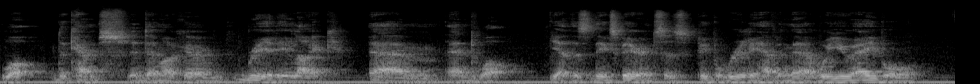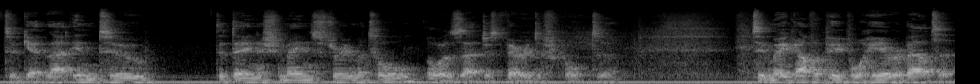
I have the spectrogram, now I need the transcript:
what the camps in Denmark are really like um, and what, yeah, the experiences people really have in there, were you able to get that into the Danish mainstream at all? Or is that just very difficult to, to make other people hear about it?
